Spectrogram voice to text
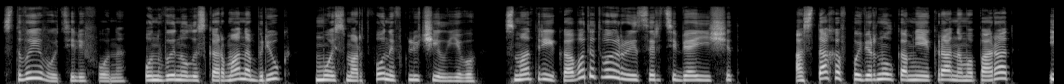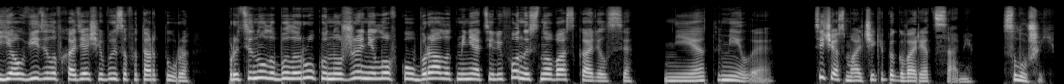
«С твоего телефона». Он вынул из кармана брюк мой смартфон и включил его. «Смотри-ка, вот и твой рыцарь тебя ищет». Астахов повернул ко мне экраном аппарат, и я увидела входящий вызов от Артура. Протянула было руку, но Женя ловко убрал от меня телефон и снова оскалился. «Нет, милая, сейчас мальчики поговорят сами. Слушай».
